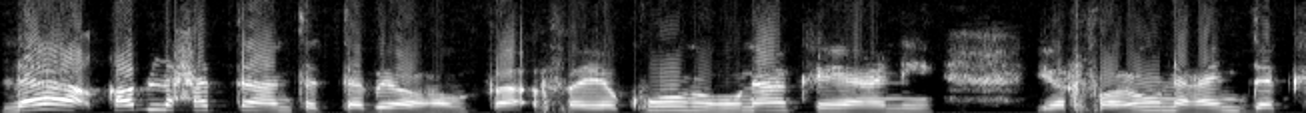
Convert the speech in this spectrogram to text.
لا قبل حتى أن تتبعهم فيكون هناك يعني يرفعون عندك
